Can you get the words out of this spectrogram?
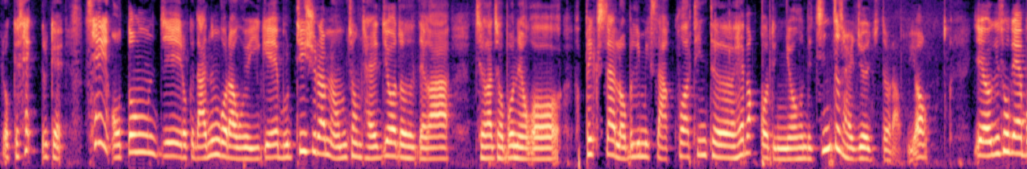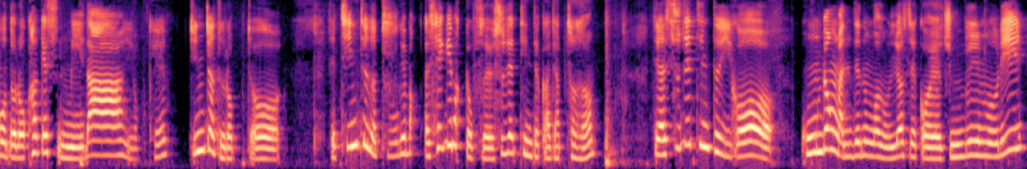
이렇게 색 이렇게 생 어떤지 이렇게 나는 거라고요. 이게 물티슈라면 엄청 잘 지워져서 내가 제가 저번에 이거 팩살 러블리믹스 아쿠아 틴트 해봤거든요. 근데 진짜 잘 지워지더라고요. 이제 여기 소개해 보도록 하겠습니다. 이렇게 진짜 더럽죠. 제 틴트가 두 개밖, 아, 세 개밖에 없어요. 수제 틴트까지 합쳐서. 제가 수제 틴트 이거 공병 만드는 건 올렸을 거예요. 준비물이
